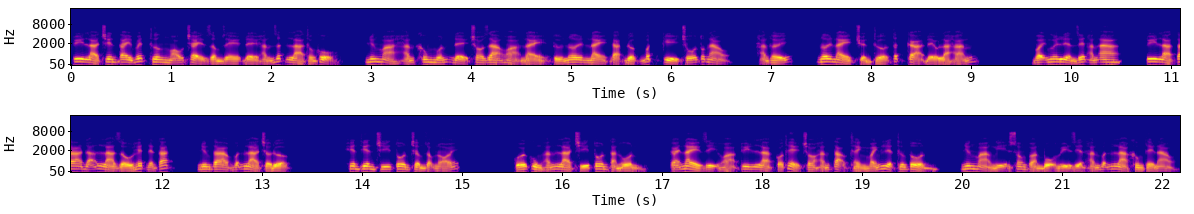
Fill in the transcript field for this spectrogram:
Tuy là trên tay vết thương máu chảy rầm rề để hắn rất là thống khổ, nhưng mà hắn không muốn để cho gia hỏa này từ nơi này đạt được bất kỳ chỗ tốt nào. Hắn thấy, nơi này chuyển thừa tất cả đều là hắn. Vậy ngươi liền giết hắn a, tuy là ta đã là dầu hết đèn tắt nhưng ta vẫn là chờ được. Hiên thiên trí tôn trầm giọng nói. Cuối cùng hắn là trí tôn tàn hồn, cái này dị hỏa tuy là có thể cho hắn tạo thành mãnh liệt thương tổn, nhưng mà nghĩ xong toàn bộ hủy diệt hắn vẫn là không thể nào.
